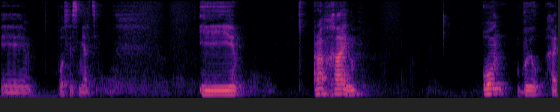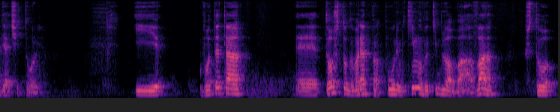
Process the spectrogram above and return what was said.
э, после смерти. И Равхайм, он был ходячий Торой. И вот это э, то, что говорят про Пурим, Киму и Киблю Абаава, что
